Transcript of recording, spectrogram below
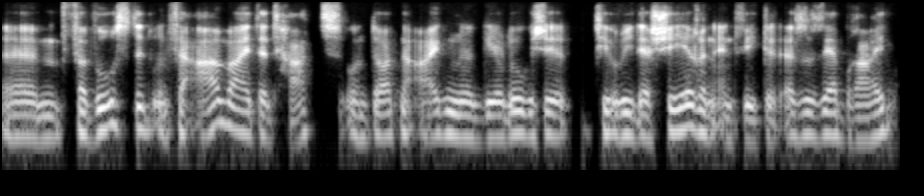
ähm, verwurstet und verarbeitet hat und dort eine eigene geologische Theorie der Scheren entwickelt, also sehr breit.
